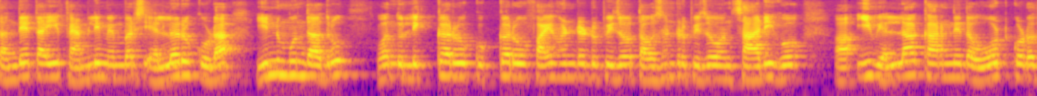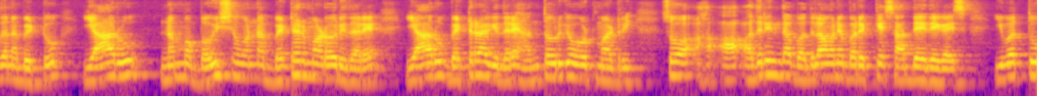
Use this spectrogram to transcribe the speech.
ತಂದೆ ತಾಯಿ ಫ್ಯಾಮಿಲಿ ಮೆಂಬರ್ಸ್ ಎಲ್ಲರೂ ಕೂಡ ಇನ್ನು ಮುಂದಾದರೂ ಒಂದು ಲಿಕ್ಕರು, ಕುಕ್ಕರು ಫೈವ್ ಹಂಡ್ರೆಡ್ ರುಪೀಸೋ ತೌಸಂಡ್ ರುಪೀಸೋ ಒಂದು ಸಾರಿಗೋ ಇವೆಲ್ಲ ಕಾರಣದಿಂದ ಓಟ್ ಕೊಡೋದನ್ನು ಬಿಟ್ಟು ಯಾರು ನಮ್ಮ ಭವಿಷ್ಯವನ್ನು ಬೆಟರ್ ಮಾಡೋರಿದ್ದಾರೆ, ಯಾರು ಬೆಟರ್ ಆಗಿದ್ದಾರೆ ಅಂಥವ್ರಿಗೆ ಓಟ್ ಮಾಡಿರಿ. ಸೊ ಅದರಿಂದ ಬದಲಾವಣೆ ಬರೋಕ್ಕೆ ಸಾಧ್ಯ ಇದೆ ಗೈಸ್ ಇವತ್ತು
